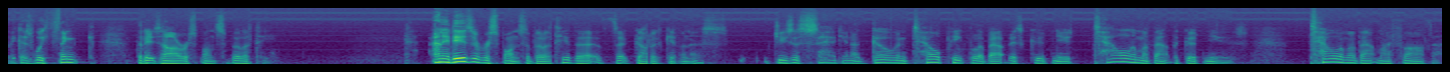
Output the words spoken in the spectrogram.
because we think that it's our responsibility. And it is a responsibility that, that God has given us. Jesus said, you know, go and tell people about this good news. Tell them about the good news. Tell them about my Father.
